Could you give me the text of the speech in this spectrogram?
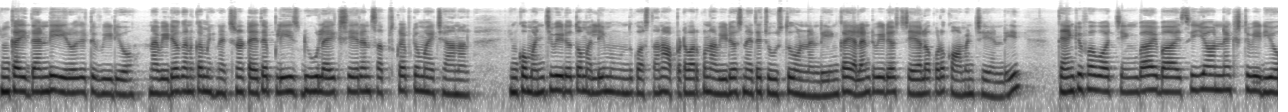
ఇంకా ఇదండి ఈరోజు వీడియో. నా వీడియో కనుక మీకు నచ్చినట్టయితే please do like share and subscribe to my channel. ఇంకో మంచి వీడియోతో మళ్ళీ మీ ముందుకు వస్తాను. అప్పటి వరకు నా వీడియోస్ని అయితే చూస్తూ ఉండండి. ఇంకా ఎలాంటి వీడియోస్ చేయాలో కూడా కామెంట్ చేయండి. Thank you for watching. Bye bye. See you on next video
